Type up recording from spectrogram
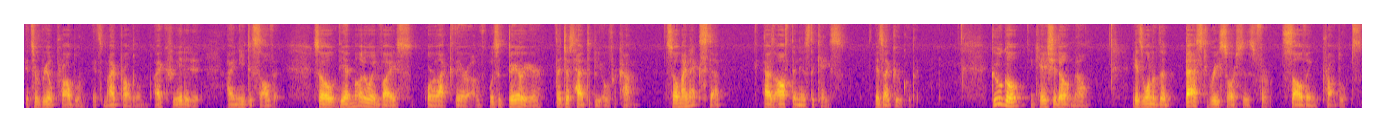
It's a real problem. It's my problem. I created it. I need to solve it. So the Edmodo advice, or lack thereof, was a barrier that just had to be overcome. So my next step, as often is the case, is I Googled it. Google, in case you don't know, is one of the best resources for solving problems.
